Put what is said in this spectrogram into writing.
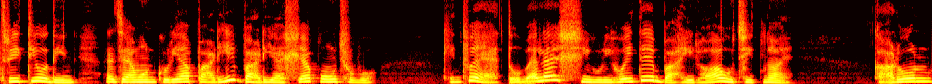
তৃতীয় দিন যেমন করিয়া পারি বাড়ি আসিয়া পৌঁছব। কিন্তু এত বেলায় শিউরি হইতে বাহির হওয়া উচিত নয়। কারণ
